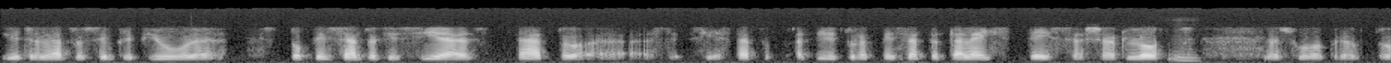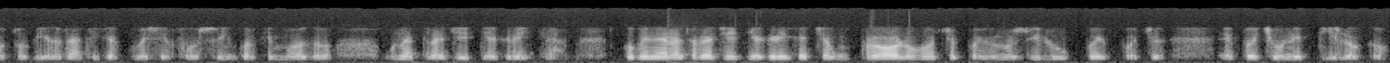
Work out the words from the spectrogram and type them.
Io tra l'altro sempre più eh, sto pensando che sia stato, uh, sia stato addirittura pensato da lei stessa, Charlotte, mm. la sua opera autobiografica, come se fosse in qualche modo una tragedia greca. Come nella tragedia greca c'è un prologo, c'è poi uno sviluppo e poi c'è, e poi c'è un epilogo.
